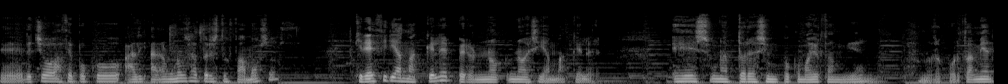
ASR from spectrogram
eh, de hecho, hace poco al- algunos de los actores estos famosos. Quería decir Ian McKellar, pero no, no es Ian McKellar. Es un actor así un poco mayor también. No recuerdo también.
